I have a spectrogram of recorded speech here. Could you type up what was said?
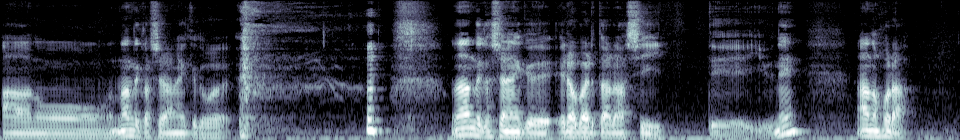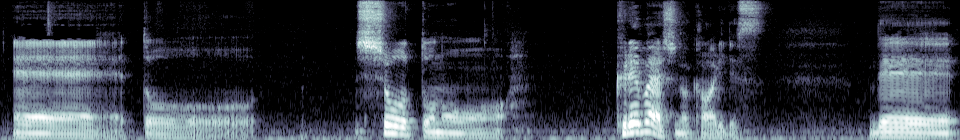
あのーなんでか知らないけどなんでか知らないけど選ばれたらしいっていうね。あのほらえーっとショートの紅林の代わりです。で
